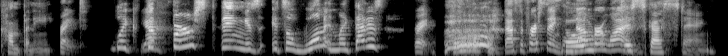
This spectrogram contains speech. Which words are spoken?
company. Right. Like yeah. the first thing is it's a woman. Like that is right. That's the first thing. So Number one. Disgusting.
